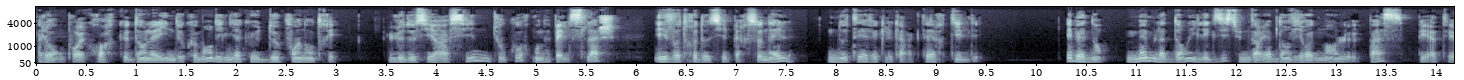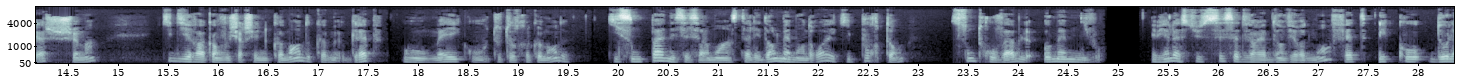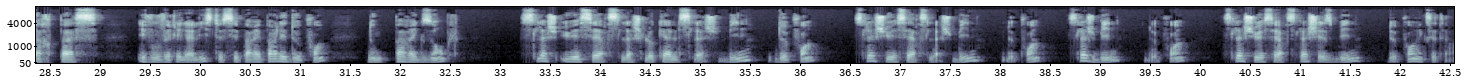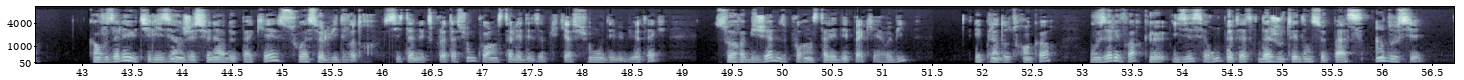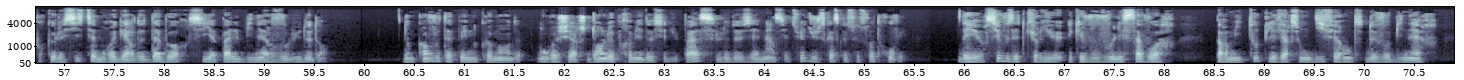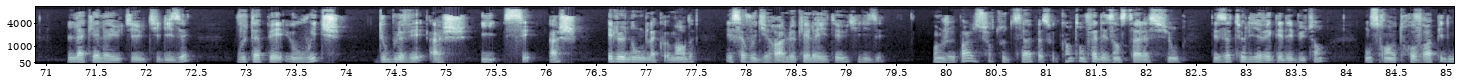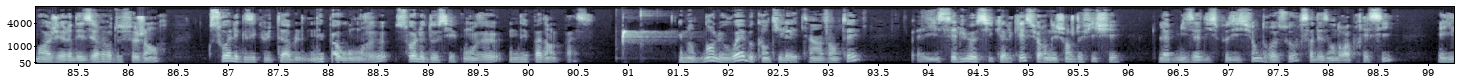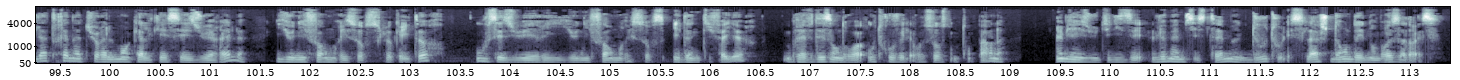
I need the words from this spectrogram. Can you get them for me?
Alors on pourrait croire que dans la ligne de commande il n'y a que deux points d'entrée. Le dossier racine, tout court, qu'on appelle slash, et votre dossier personnel, noté avec le caractère tilde. Eh ben non, même là-dedans il existe une variable d'environnement, le pass, PATH, chemin, qui dira quand vous cherchez une commande comme grep ou make ou toute autre commande, qui sont pas nécessairement installés dans le même endroit et qui pourtant sont trouvables au même niveau. Eh bien l'astuce c'est cette variable d'environnement, faites echo $pass et vous verrez la liste séparée par les deux points. Donc par exemple, slash usr slash local slash bin, deux points, slash usr slash bin, deux points, slash bin, deux points, slash usr slash sbin, deux points, etc. Quand vous allez utiliser un gestionnaire de paquets, soit celui de votre système d'exploitation pour installer des applications ou des bibliothèques, soit RubyGems pour installer des paquets Ruby, et plein d'autres encore, vous allez voir qu'ils essaieront peut-être d'ajouter dans ce pass un dossier pour que le système regarde d'abord s'il n'y a pas le binaire voulu dedans. Donc quand vous tapez une commande, on recherche dans le premier dossier du pass, le deuxième et ainsi de suite jusqu'à ce que ce soit trouvé. D'ailleurs, si vous êtes curieux et que vous voulez savoir, parmi toutes les versions différentes de vos binaires, laquelle a été utilisée, vous tapez which, W-H-I-C-H, et le nom de la commande, et ça vous dira lequel a été utilisé. Bon, je parle surtout de ça parce que quand on fait des installations, des ateliers avec des débutants, on se retrouve rapidement à gérer des erreurs de ce genre, soit l'exécutable n'est pas où on veut, soit le dossier qu'on veut n'est pas dans le pass. Et maintenant, le web, quand il a été inventé, bah, il s'est lui aussi calqué sur un échange de fichiers, la mise à disposition de ressources à des endroits précis, et il a très naturellement calqué ses URL, Uniform Resource Locator, ou ses URI Uniform Resource Identifier, bref des endroits où trouver les ressources dont on parle, eh bien ils utilisaient le même système, d'où tous les slash dans des nombreuses adresses.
